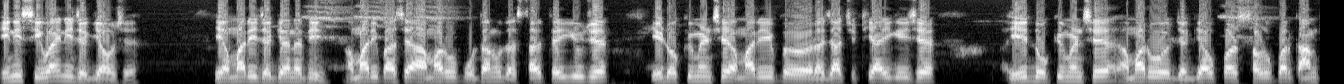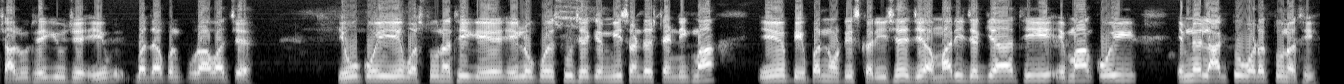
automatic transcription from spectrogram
એની સિવાયની જગ્યાઓ છે. એ અમારી જગ્યા નથી. અમારી પાસે અમારું પોતાનું દસ્તાવેજ થઈ ગયું છે. એ ડોક્યુમેન્ટ છે, અમારી રજા ચિઠ્ઠી આવી ગઈ છે. એ ડોક્યુમેન્ટ છે, અમારું જગ્યા ઉપર, સ્થળ ઉપર કામ ચાલુ થઈ ગયું છે. એ બધા પણ પુરાવા છે. એવું કોઈ એ વસ્તુ નથી કે એ લોકોએ શું છે કે મિસઅન્ડરસ્ટેન્ડિંગમાં એ પેપર નોટિસ કરી છે જે અમારી જગ્યાથી એમાં કોઈ એમને લાગતું વળગતું નથી.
